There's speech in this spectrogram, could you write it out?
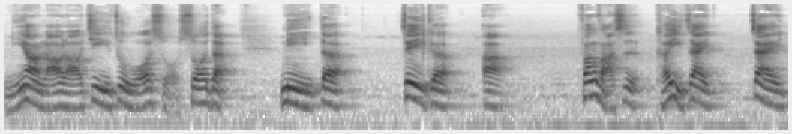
你要牢牢记住我所说的，你的这个啊。方法是可以在在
